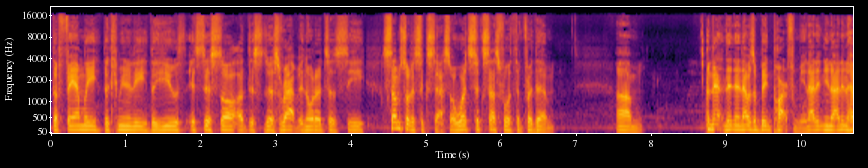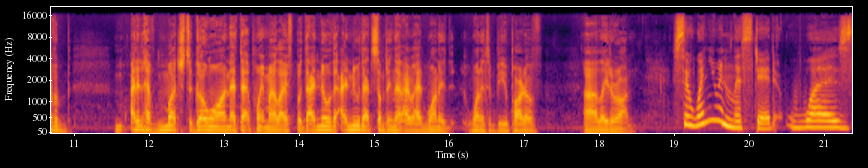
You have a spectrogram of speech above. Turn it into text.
the family, the community, the youth. It's just all uh, this this wrap in order to see some sort of success or what's successful for for them. Um, and that and that was a big part for me. And I didn't you know I didn't have a I didn't have much to go on at that point in my life, but I know that I knew that's something that I had wanted wanted to be a part of uh, later on. So, when you enlisted, was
